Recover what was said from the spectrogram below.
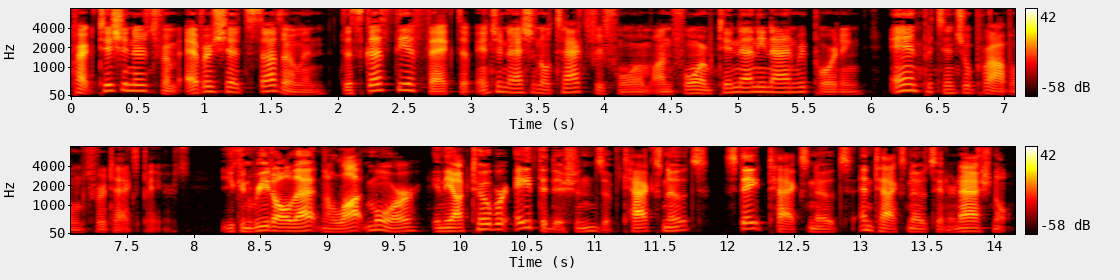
Practitioners from Eversheds Sutherland discuss the effect of international tax reform on Form 1099 reporting and potential problems for taxpayers. You can read all that and a lot more in the October 8th editions of Tax Notes, State Tax Notes, and Tax Notes International.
